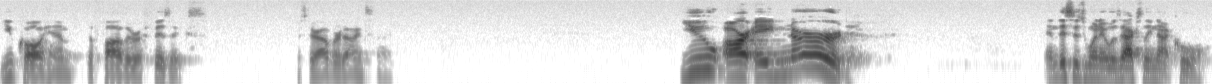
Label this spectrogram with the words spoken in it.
you call him the father of physics, Mr. Albert Einstein. You are a nerd. And this is when it was actually not cool.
